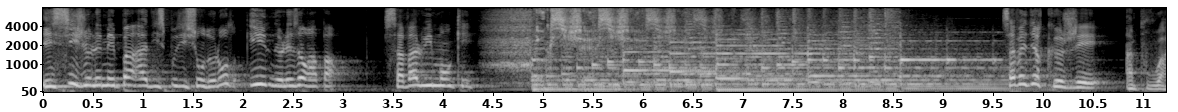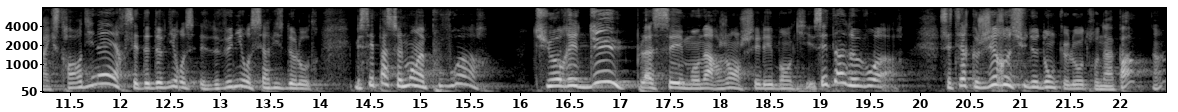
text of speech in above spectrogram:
Et si je ne les mets pas à disposition de l'autre, il ne les aura pas. Ça va lui manquer. Ça veut dire que j'ai un pouvoir extraordinaire, c'est de, devenir de venir au service de l'autre. Mais ce n'est pas seulement un pouvoir, Tu aurais dû placer mon argent chez les banquiers. C'est un devoir. C'est-à-dire que j'ai reçu de dons que l'autre n'a pas. Hein.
